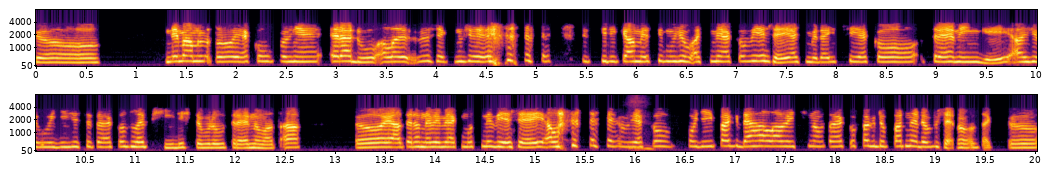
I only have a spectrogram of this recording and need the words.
uh, nemám na to jako úplně radu, ale řeknu, že vždycky říkám, jestli můžou, ať mi jako věří, ať mi dají tři jako tréninky a že uvidí, že se to jako zlepší, když to budou trénovat. A jo, já teda nevím, jak moc mi věří, ale jako chodí pak dál a většinou to jako fakt dopadne dobře, no, tak jo,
